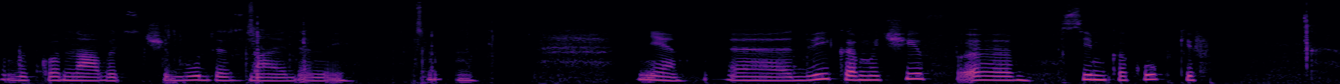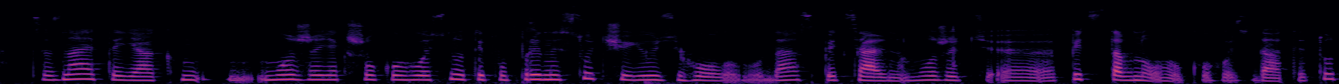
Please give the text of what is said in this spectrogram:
Виконавець, чи буде знайдений? Ні, е, двійка мечів, е, сімка кубків. Це знаєте як? Може, якщо когось, ну, типу, принесуть чиюсь голову, да, спеціально, можуть е, підставного когось дати. Тут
